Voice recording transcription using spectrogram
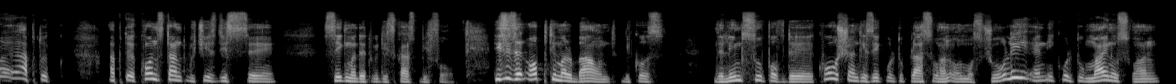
uh, up to, up to a constant, which is this uh, sigma that we discussed before. This is an optimal bound because the lim sup of the quotient is equal to plus one almost surely and equal to minus one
